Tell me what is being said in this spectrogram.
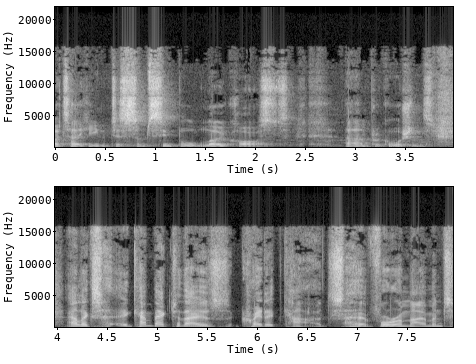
by taking just some simple, low cost. Um, precautions. Alex, come back to those credit cards uh, for a moment.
